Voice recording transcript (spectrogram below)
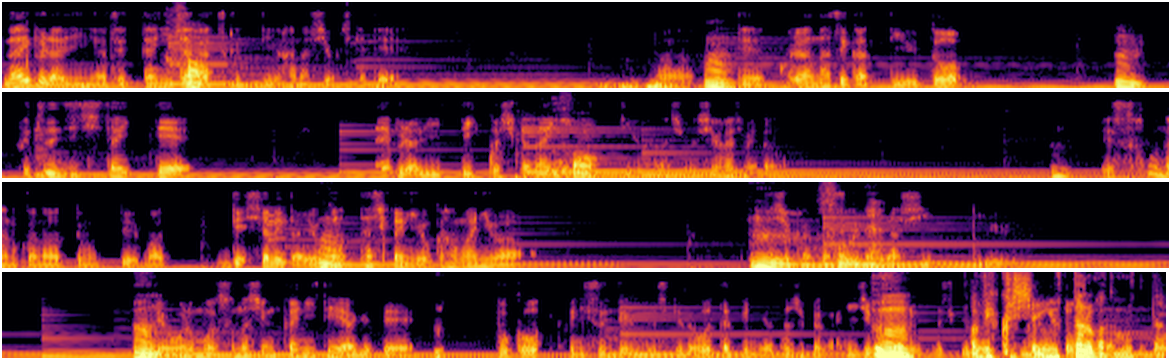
ライブラリーには絶対に座がつくっていう話をしてて、うんうん。で、これはなぜかっていうと、うん。普通自治体って、ライブラリーって1個しかないよねっていう話をし始めたの。え、そうなのかなって思って、まあ、で、調べたら横、うん確かに横浜にはうん。図書館が少ないら。しいっていう。で、うん。俺もうその瞬間に手を挙げて、僕、大田区に住んでるんですけど、大田区には図書館が20うん個あるんですけど、あびっくりした言ったのかと思った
